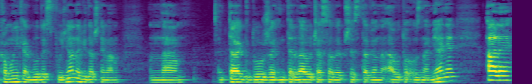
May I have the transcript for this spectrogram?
komunikat był dość spóźniony. Widocznie mam na tak duże interwały czasowe przestawione autooznamianie, ale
